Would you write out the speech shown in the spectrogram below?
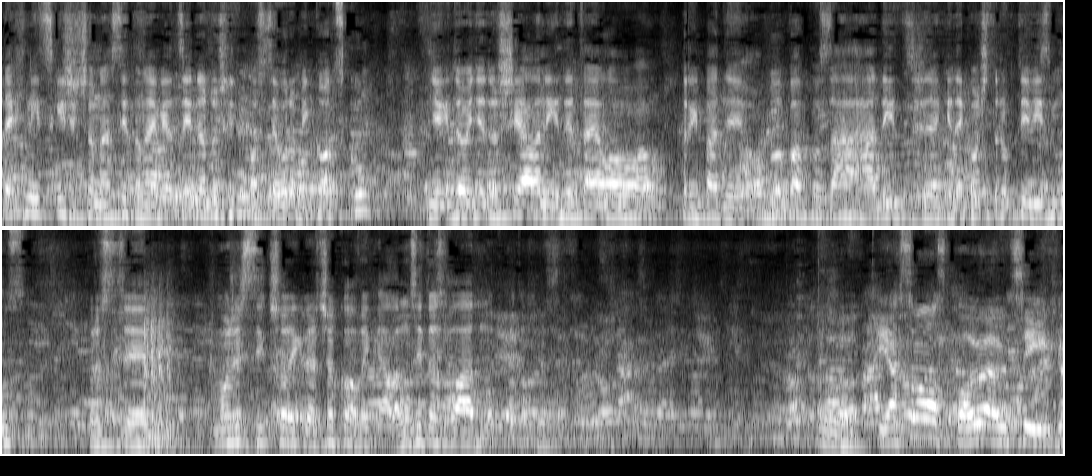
technicky, že čo nás je to najviac zjednodušiť, proste urobiť kocku niekto ide do šialených detailov, prípadne oblúku ako Zaha Hadid, že nejaký dekonštruktivizmus. Proste môže si človek brať čokoľvek, ale musí to zvládnuť potom. Ja som mal spojujúcich e,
